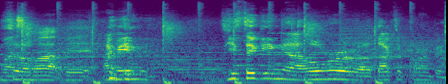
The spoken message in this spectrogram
my so, spot, man. I mean, he's taking uh, over uh, Dr. Cornbane.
